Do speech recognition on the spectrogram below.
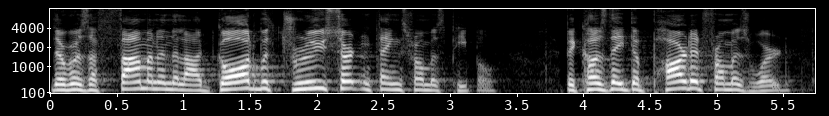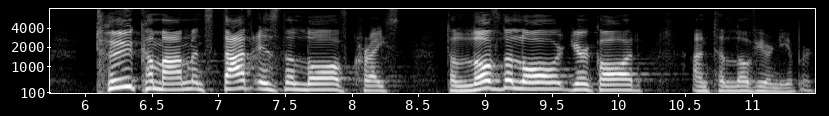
There was a famine in the land. God withdrew certain things from his people because they departed from his word. Two commandments that is the law of Christ to love the Lord your God and to love your neighbor.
